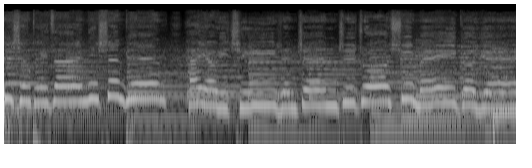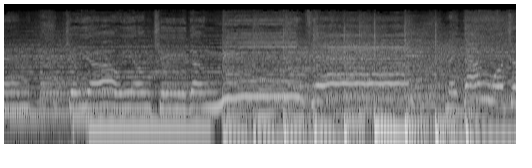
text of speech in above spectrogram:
只想陪在你身边，还要一起认真执着许每个愿，就有勇气等明天。每当我睁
